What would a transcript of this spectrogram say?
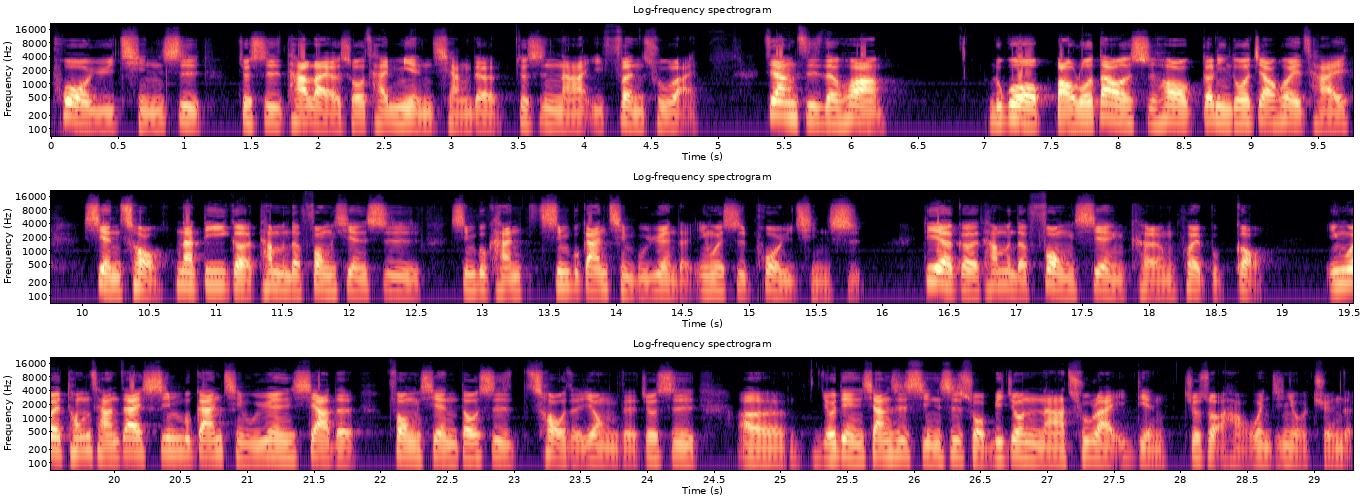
迫于情势，就是他来的时候才勉强的，就是拿一份出来。这样子的话，如果保罗到的时候，哥林多教会才献凑，那第一个他们的奉献是心不甘、心不甘情不愿的，因为是迫于情势；第二个，他们的奉献可能会不够。因为通常在心不甘情不愿下的奉献都是凑着用的，就是呃有点像是形势所逼，就拿出来一点，就说好，我已经有捐了。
